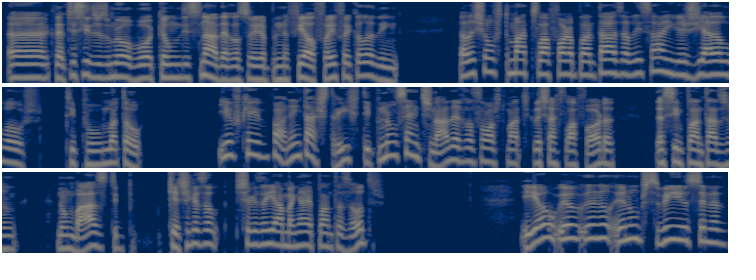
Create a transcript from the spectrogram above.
uh, que deve ter sido do meu avô, que ele não disse nada em relação a ir a Penafiel, foi, foi caladinho. Ela deixou uns tomates lá fora plantados, ela disse, ah, e a geada levou-os. Tipo, matou. E eu fiquei, pá, nem estás triste, tipo, não sentes nada em relação aos tomates que deixaste lá fora, assim plantados num, num base, tipo, que chegas, a, chegas aí amanhã e plantas outros? E eu, eu, eu, não, eu não percebi a cena de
